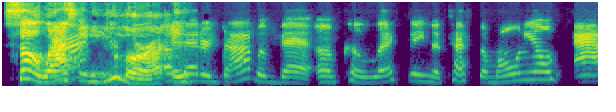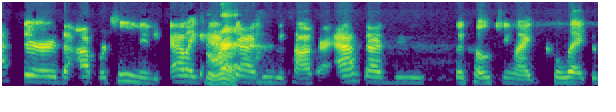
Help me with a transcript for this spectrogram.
so what i say to you laura a is better job of that of collecting the testimonials after the opportunity. I like Correct. after I do the talk or after I do the coaching, like collect the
